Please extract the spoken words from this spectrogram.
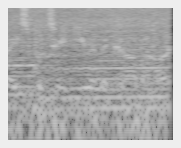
space between you and the carbohydrate.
